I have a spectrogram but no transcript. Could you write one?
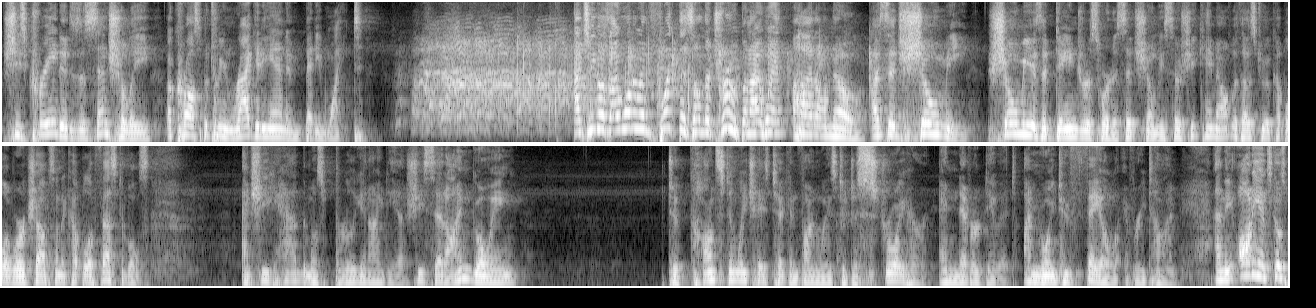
she's created is essentially a cross between Raggedy Ann and Betty White. And she goes, I want to inflict this on the troupe. And I went, I don't know. I said, show me. Show me is a dangerous word. I said, show me. So she came out with us to a couple of workshops and a couple of festivals. And she had the most brilliant idea. She said, I'm going to constantly chase Tick and find ways to destroy her and never do it. I'm going to fail every time. And the audience goes,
